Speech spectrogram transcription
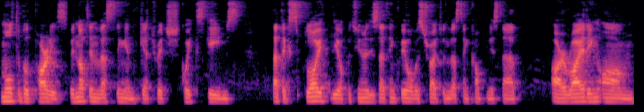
multiple parties we're not investing in get rich quick schemes that exploit the opportunities i think we always try to invest in companies that are riding on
